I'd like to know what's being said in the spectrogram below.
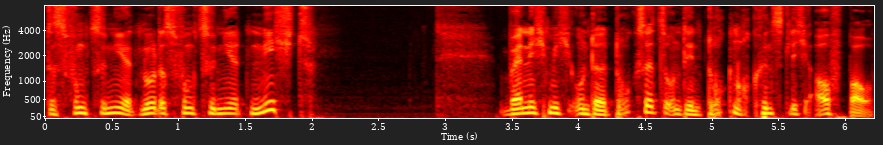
Das funktioniert, nur das funktioniert nicht, wenn ich mich unter Druck setze und den Druck noch künstlich aufbaue.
